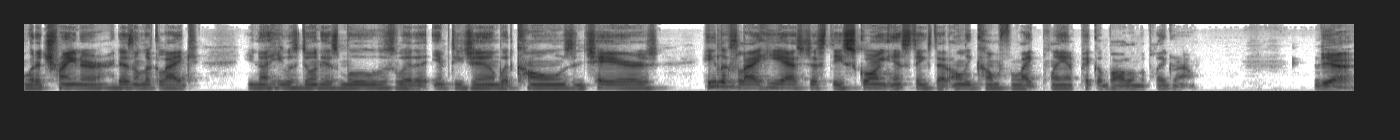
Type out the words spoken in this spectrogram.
with a trainer. It doesn't look like, you know, he was doing his moves with an empty gym with cones and chairs. He mm-hmm. looks like he has just these scoring instincts that only come from like playing pickup ball on the playground. Yeah,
